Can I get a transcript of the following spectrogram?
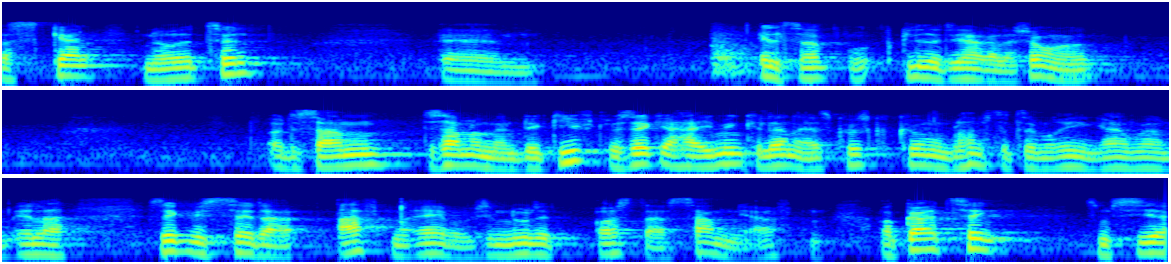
Der skal noget til. Øhm, ellers så glider de her relationer ud. Og det samme, det samme, når man bliver gift. Hvis ikke jeg har i min kalender, jeg skal huske at købe nogle blomster til Marie en gang imellem. Eller hvis ikke vi sætter aftener af, hvor vi siger, nu er det os, der er sammen i aften. Og gør ting, som siger,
